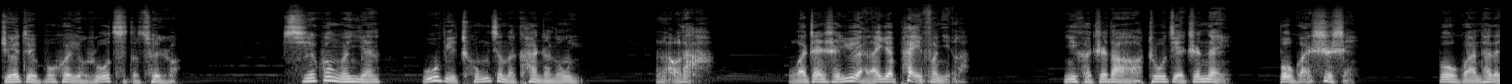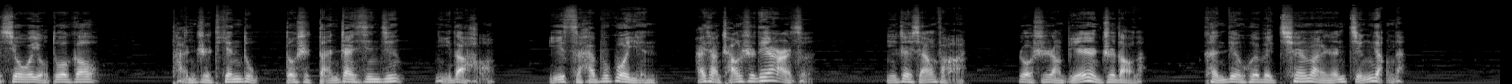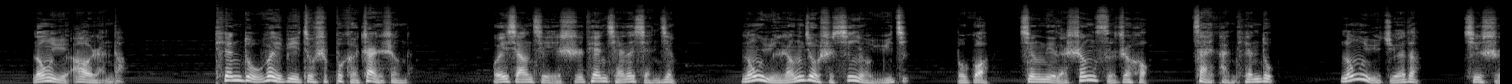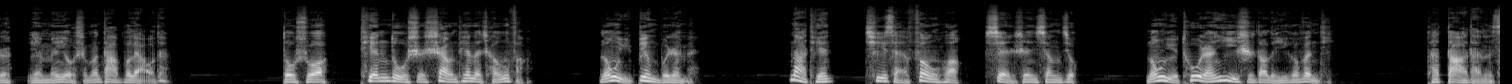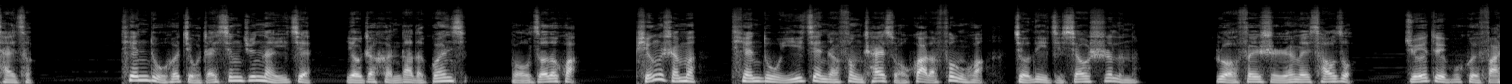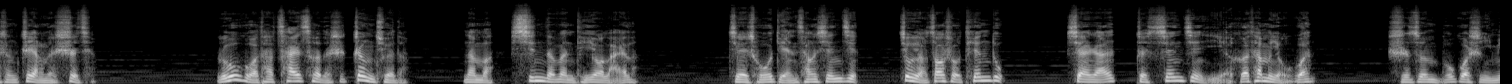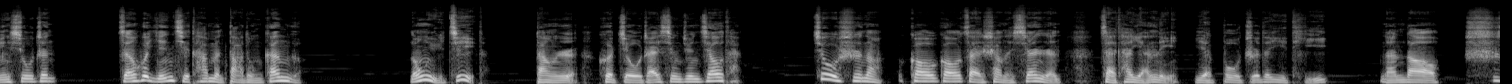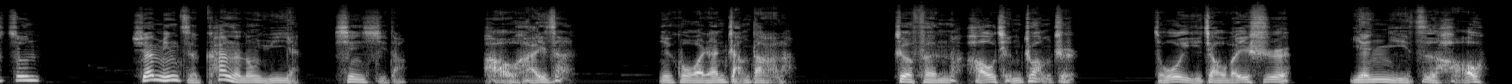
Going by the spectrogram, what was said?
绝对不会有如此的脆弱。邪光闻言，无比崇敬的看着龙宇，老大，我真是越来越佩服你了。你可知道，诸界之内，不管是谁，不管他的修为有多高，谈至天妒都是胆战心惊。你倒好，一次还不过瘾，还想尝试第二次。你这想法，若是让别人知道了，肯定会被千万人敬仰的。龙宇傲然道：“天妒未必就是不可战胜的。”回想起十天前的险境，龙宇仍旧是心有余悸。不过，经历了生死之后，再看天妒，龙宇觉得其实也没有什么大不了的。都说天妒是上天的惩罚，龙宇并不认为。那天七彩凤凰现身相救，龙宇突然意识到了一个问题，他大胆的猜测，天妒和九宅星君那一剑有着很大的关系，否则的话，凭什么？天妒一见着凤钗所画的凤凰，就立即消失了呢。若非是人为操作，绝对不会发生这样的事情。如果他猜测的是正确的，那么新的问题又来了：解除点苍仙境，就要遭受天妒。显然，这仙境也和他们有关。师尊不过是一名修真，怎会引起他们大动干戈？龙宇记得。当日和九宅星君交谈，就是那高高在上的仙人，在他眼里也不值得一提。难道师尊？玄冥子看了龙宇一眼，欣喜道：“好孩子，你果然长大了。这份豪情壮志，足以叫为师引以自豪。”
